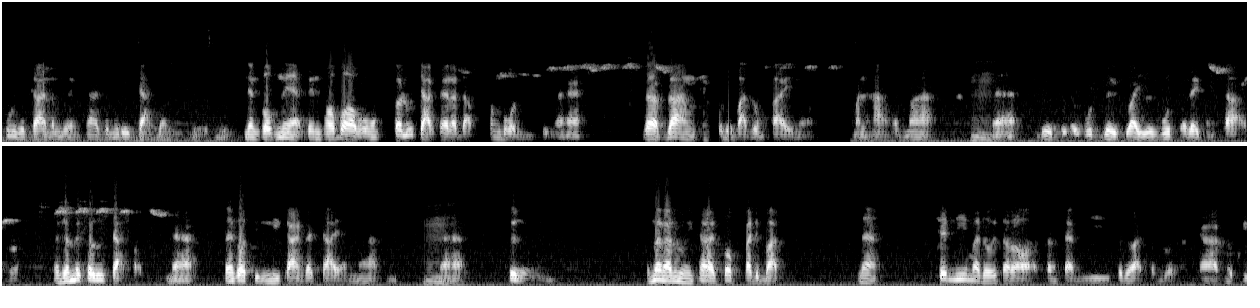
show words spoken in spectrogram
ผู้จัดการตำรวจแห่งชาติก็ไม่รู้จักแบบอย่างผมเนี่ย เป็นพบผมก็รู้จักแต่ระดับข้างบนถูกไหมฮะระดับล่างปฏิบัติลงไปเนี่ย มันห่างกันมากอืมนะฮะด้วยคุณวุฒิด้วยวัยวุฒิอะไรต่างๆเนี่ยมันจะไม่ค่อยรู้จักหรอกนะฮะนั่นก็ถึงมีการกระจายอำนาจอืมนะฮะซึ่งสำนักงานตำรวจแห่งชาติก็ปฏิบัตินะเช่นนี้มาโดยตลอดตั้งแต่มีพระราชบัญญัติตำรวจชาติเมื่อปี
